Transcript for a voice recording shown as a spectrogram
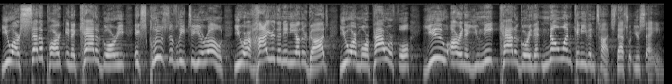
You are set apart in a category exclusively to your own. You are higher than any other gods. You are more powerful. You are in a unique category that no one can even touch. That's what you're saying.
